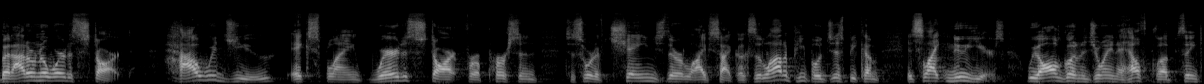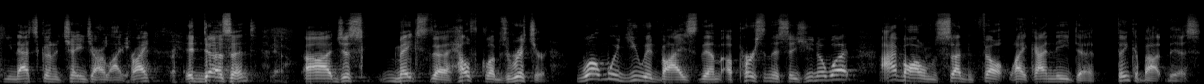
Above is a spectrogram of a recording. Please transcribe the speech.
but I don't know where to start. How would you explain where to start for a person to sort of change their life cycle? Because a lot of people just become, it's like New Year's. We all going to join a health club thinking that's going to change our life, right? It doesn't. Uh, just makes the health clubs richer. What would you advise them, a person that says, you know what, I've all of a sudden felt like I need to think about this.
